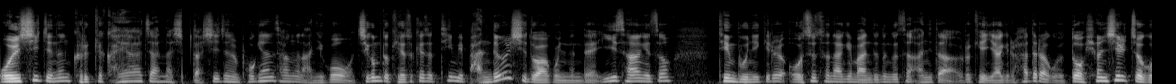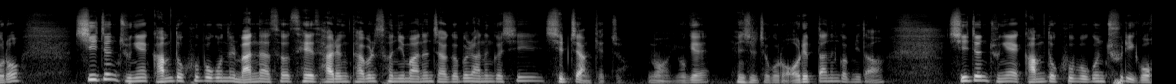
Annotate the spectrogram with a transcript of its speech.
올 시즌은 그렇게 가야 하지 않나 싶다. 시즌을 포기한 상황은 아니고 지금도 계속해서 팀이 반등을 시도하고 있는데 이 상황에서 팀 분위기를 어수선하게 만드는 것은 아니다. 이렇게 이야기를 하더라고요. 또 현실적으로 시즌 중에 감독 후보군을 만나서 새 사령탑을 선임하는 작업을 하는 것이 쉽지 않겠죠. 뭐 이게 현실적으로 어렵다는 겁니다. 시즌 중에 감독 후보군 추리고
